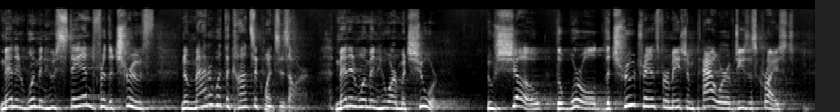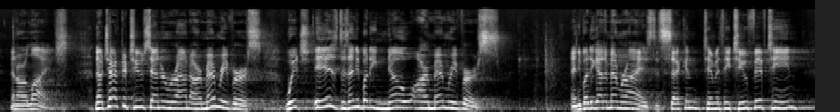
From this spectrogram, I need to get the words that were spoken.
Men and women who stand for the truth no matter what the consequences are. Men and women who are mature, who show the world the true transformation power of Jesus Christ in our lives. Now, chapter 2 centered around our memory verse, which is, does anybody know our memory verse? Anybody got it memorized? It's 2 Timothy 2:15.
